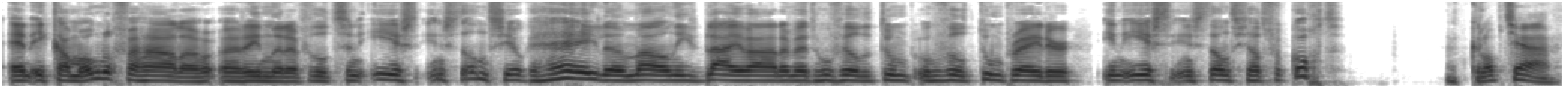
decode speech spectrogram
En ik kan me ook nog verhalen herinneren dat ze in eerste instantie ook helemaal niet blij waren met hoeveel, de Tomb, hoeveel Tomb Raider in eerste instantie had verkocht. Klopt, ja.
